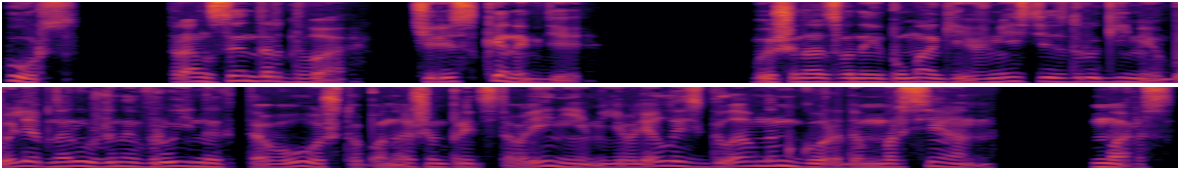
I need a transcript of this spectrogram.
Курс. Трансцендер 2. Через Кеннегди. Вышеназванные бумаги вместе с другими были обнаружены в руинах того, что по нашим представлениям являлось главным городом марсиан. Марс.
